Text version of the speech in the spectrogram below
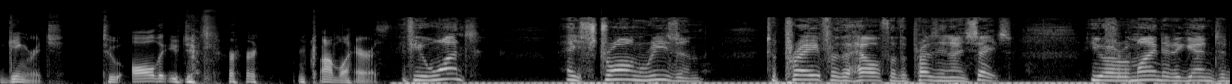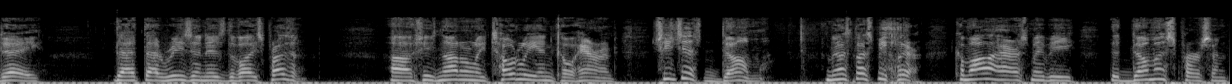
Gingrich, to all that you just heard from Kamala Harris. If you want a strong reason to pray for the health of the President of the United States, you are reminded again today that that reason is the Vice President. Uh, she's not only totally incoherent, she's just dumb. I mean, let's, let's be clear. Kamala Harris may be the dumbest person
